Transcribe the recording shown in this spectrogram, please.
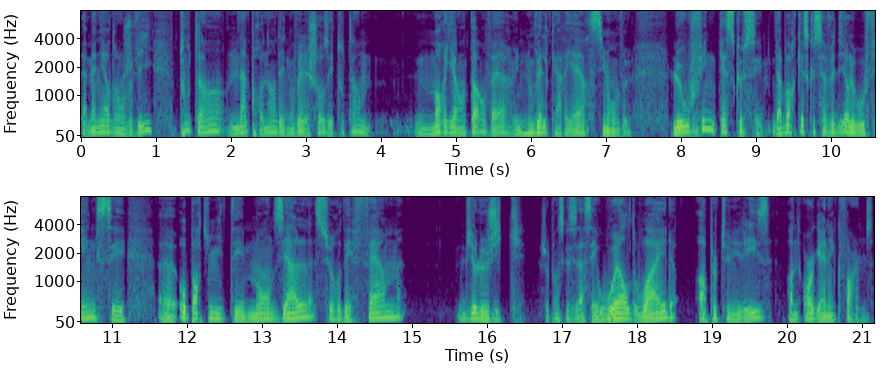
la manière dont je vis tout en apprenant des nouvelles choses et tout en m'orientant vers une nouvelle carrière si on veut. Le woofing, qu'est-ce que c'est? D'abord, qu'est-ce que ça veut dire le woofing? C'est euh, opportunité mondiale sur des fermes biologiques. Je pense que c'est ça, c'est Worldwide Opportunities on Organic Farms.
